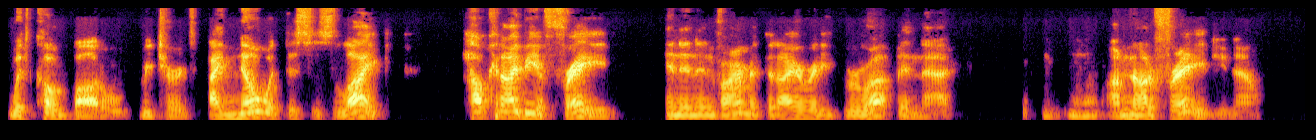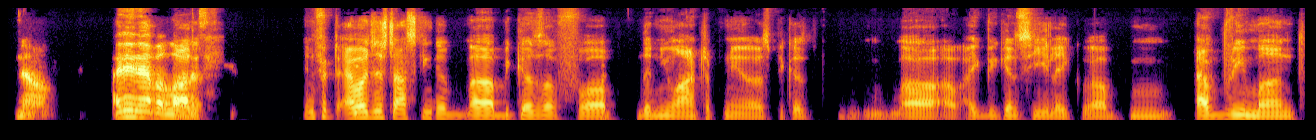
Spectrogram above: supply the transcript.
with Coke bottle returns. I know what this is like. How can I be afraid in an environment that I already grew up in that? I'm not afraid, you know. No. I didn't have a lot of In fact, I was just asking uh, because of uh, the new entrepreneurs, because uh, we can see like uh, every month,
